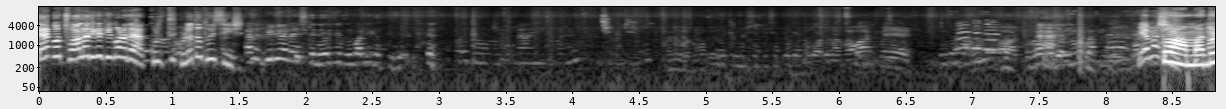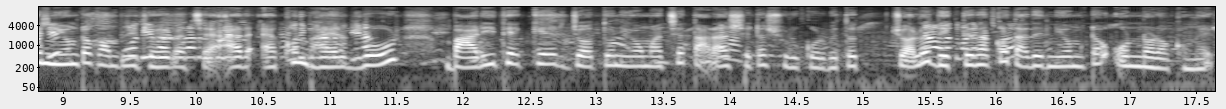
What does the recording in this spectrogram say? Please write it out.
এ তো ছলা দিকে কি করে দেখ খুলতে খুলে তো থুইছিস তো আমাদের নিয়মটা কমপ্লিট হয়ে গেছে। আর এখন ভাইয়ের বউর বাড়ি থেকে যত নিয়ম আছে তারা সেটা শুরু করবে। তো চলো দেখতে থাকো তাদের নিয়মটা অন্য রকমের।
